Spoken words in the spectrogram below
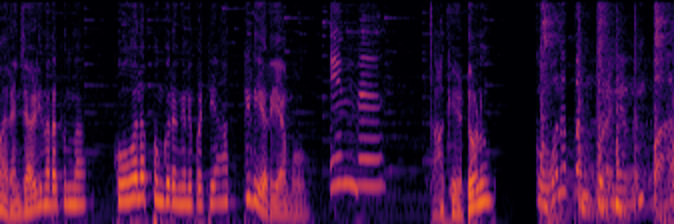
മരം ചാടി നടക്കുന്ന കോലപ്പൻ കുരങ്ങിനെ പറ്റി അക്കിടി അറിയാമോ? എന്ത്? ആ കേട്ടോളൂ. കോലപ്പൻ കുരങ്ങൻ പാറ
